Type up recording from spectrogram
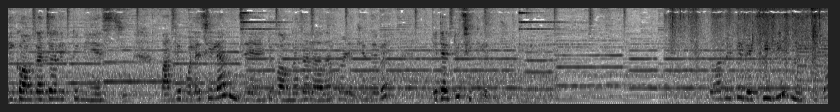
এই গঙ্গা জল একটু নিয়ে এসেছি। মাকে বলেছিলাম যে একটু গঙ্গা জল আলাদা করে রেখে দেবে। এটা একটু ছিটিয়ে দিই। তোমাদেরকে দেখিয়ে দিই মূর্তিটা।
